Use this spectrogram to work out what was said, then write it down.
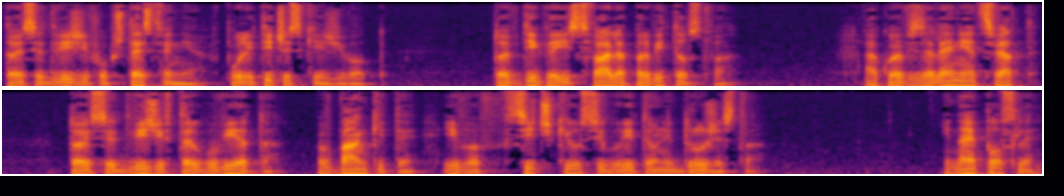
той се движи в обществения, в политическия живот. Той вдига и сваля правителства. Ако е в зеления цвят, той се движи в търговията, в банките и в всички осигурителни дружества. И най-после,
